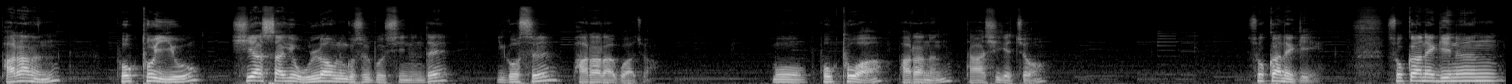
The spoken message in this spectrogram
바라는 복토 이후 씨앗싹이 올라오는 것을 볼 수 있는데 이것을 바라라고 하죠. 뭐 복토와 바라는 다 아시겠죠. 솎아내기. 솎아내기는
